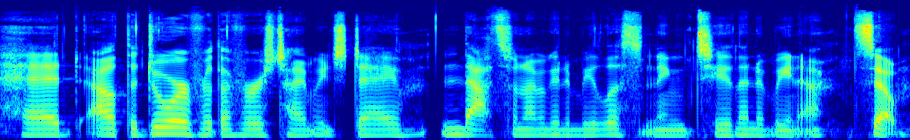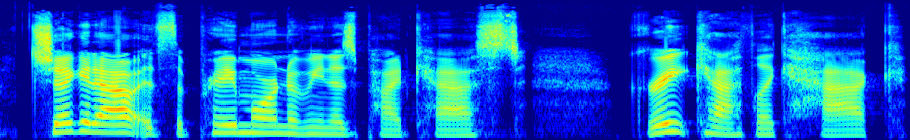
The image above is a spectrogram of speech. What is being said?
head out the door for the first time each day. And that's when I'm going to be listening to the novena. So check it out. It's the Pray More Novenas podcast. Great Catholic hack.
